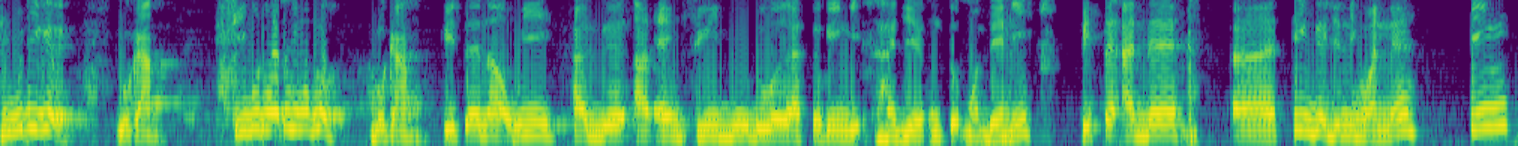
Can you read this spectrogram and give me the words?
RM1,003? Bukan. RM1,250? Bukan. Kita nak we harga RM1,200 sahaja untuk model ni. Kita ada uh, tiga jenis warna. Pink,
